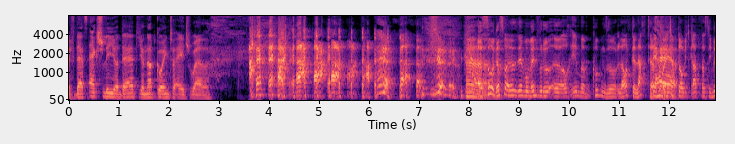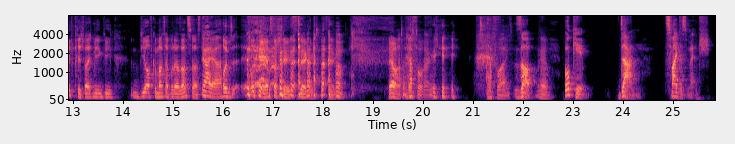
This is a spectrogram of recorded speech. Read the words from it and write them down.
if that's actually your dad, you're not going to age well. Ach so, das war der Moment, wo du äh, auch eben beim Gucken so laut gelacht hast. Ja, aber ja, ich habe, glaube ich, gerade was nicht mitgekriegt, weil ich mir irgendwie ein Bier aufgemacht habe oder sonst was. Ja, ja. Und äh, okay, jetzt verstehe ich. Sehr gut. Sehr gut. Ja, hat er. Hervorragend. Hervorragend. So. Ja. Okay. Dann. Zweites Match.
